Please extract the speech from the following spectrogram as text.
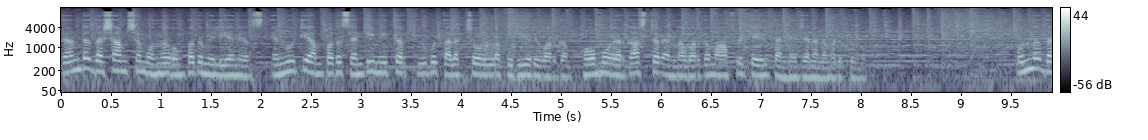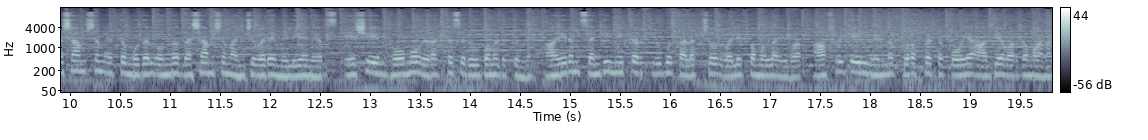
രണ്ട് ദശാംശം ഒന്ന് ഒമ്പത് മില്ലിയനേഴ്സ് എണ്ണൂറ്റി അമ്പത് സെന്റിമീറ്റർ ക്യൂബ് തലച്ചോറുള്ള പുതിയൊരു വർഗം ഹോമോ എർഗാസ്റ്റർ എന്ന വർഗം ആഫ്രിക്കയിൽ തന്നെ ജനനമെടുക്കുന്നു. ഒന്ന് ദശാംശം എട്ട് മുതൽ ഒന്ന് ദശാംശം അഞ്ച് വരെ മില്ലിയനേഴ്സ് ഏഷ്യയിൽ ഹോമോ ഇറക്ടസ് രൂപമെടുക്കുന്നു. ആയിരം സെന്റിമീറ്റർ ക്യൂബ് തലച്ചോർ വലിപ്പമുള്ള ഇവർ ആഫ്രിക്കയിൽ നിന്ന് പുറപ്പെട്ടു പോയ ആദ്യ വർഗമാണ്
